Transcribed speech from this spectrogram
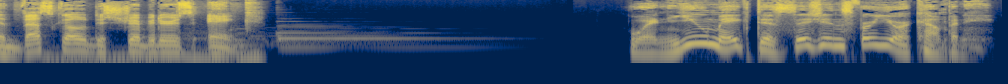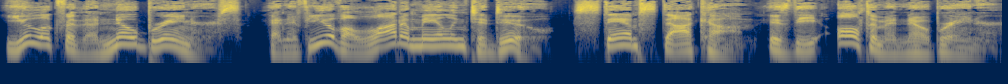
Invesco Distributors, Inc. When you make decisions for your company, you look for the no-brainers. And if you have a lot of mailing to do, Stamps.com is the ultimate no-brainer.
